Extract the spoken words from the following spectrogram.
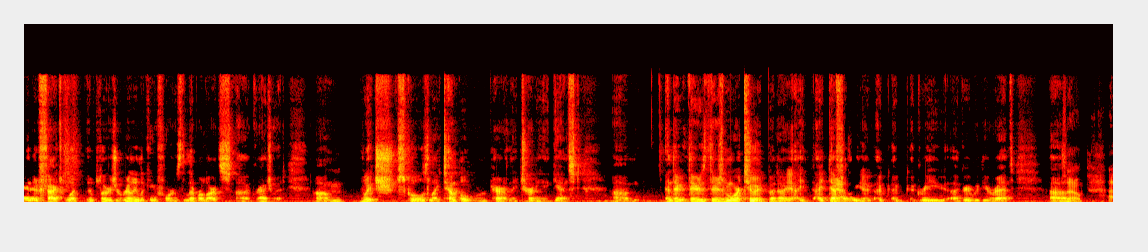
And in fact, what employers are really looking for is the liberal arts uh, graduate, um, mm-hmm. Which schools like Temple were apparently turning against. Um, and there, there's there's more to it, but I I, I definitely yeah. a, a, agree agree with your rant. Um, so, uh,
